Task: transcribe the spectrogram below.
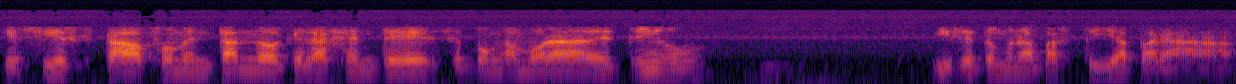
que si es que estaba fomentando a que la gente se ponga morada de trigo y se tome una pastilla para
